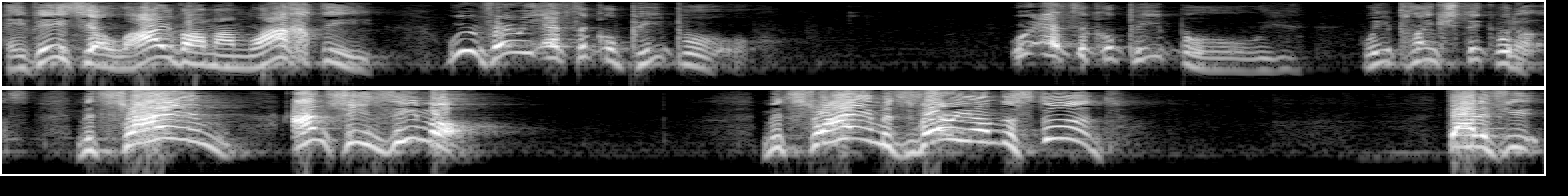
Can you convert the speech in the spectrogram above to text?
Hey, Vesi alive, am Amlachti. We're very ethical people. We're ethical people. Are you playing shtick with us? Mitzrayim, Anshe Zimo. Mitzrayim, it's very understood. That if you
